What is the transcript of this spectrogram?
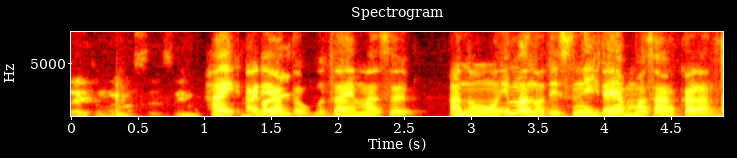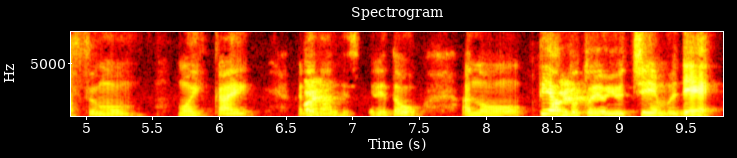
たいと思います。すいません。はい、ありがとうございます。あの今のですね、平山さんからの質問、もう一回あれなんですけれど、あのピアットというチームで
